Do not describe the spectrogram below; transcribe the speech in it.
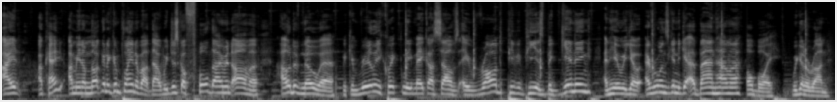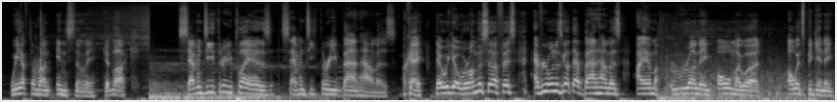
I... Okay, I mean, I'm not going to complain about that. We just got full diamond armor out of nowhere. We can really quickly make ourselves a rod. PvP is beginning. And here we go. Everyone's going to get a ban hammer. Oh boy, we got to run. We have to run instantly. Good luck. 73 players, 73 ban hammers. Okay, there we go. We're on the surface. Everyone has got their ban hammers. I am running. Oh my word. Oh, it's beginning.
